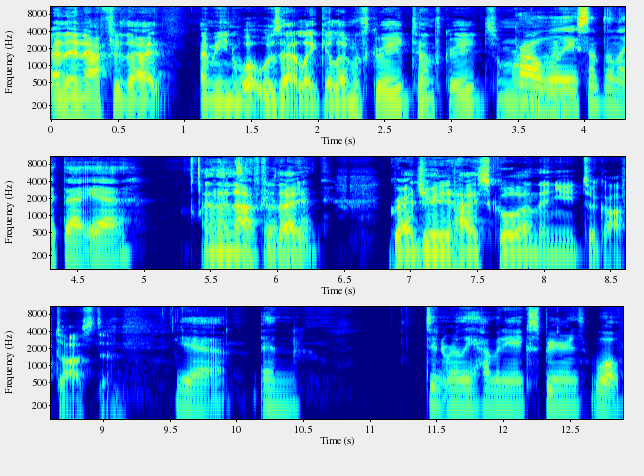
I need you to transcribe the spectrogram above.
And then after that, I mean, what was that like? Eleventh grade, tenth grade, somewhere? Probably something like that. Yeah. And yeah, then after that, graduated high school, and then you took off to Austin. Yeah, and didn't really have any experience. Well,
